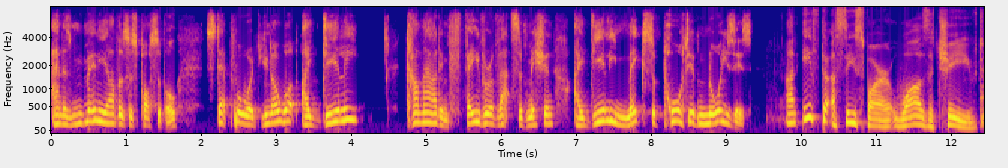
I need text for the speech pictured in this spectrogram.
and as many others as possible step forward. You know what? Ideally, come out in favor of that submission. Ideally, make supportive noises and if the, a ceasefire was achieved,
